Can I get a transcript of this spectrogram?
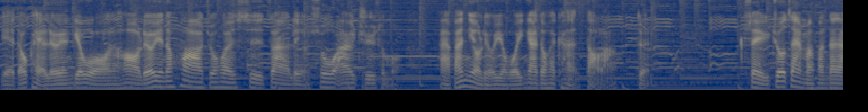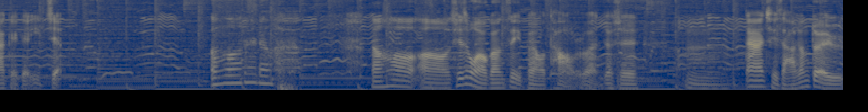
也都可以留言给我，然后留言的话就会是在脸书、IG 什么，哎，反正你有留言，我应该都会看得到啦。对，所以就再麻烦大家给个意见。哦对的。然后呃，其实我有跟自己朋友讨论，就是嗯，大家其实好像对于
